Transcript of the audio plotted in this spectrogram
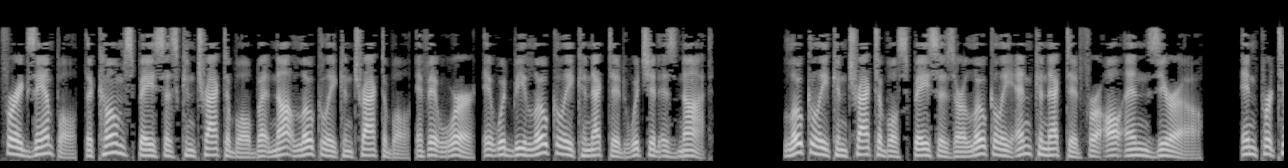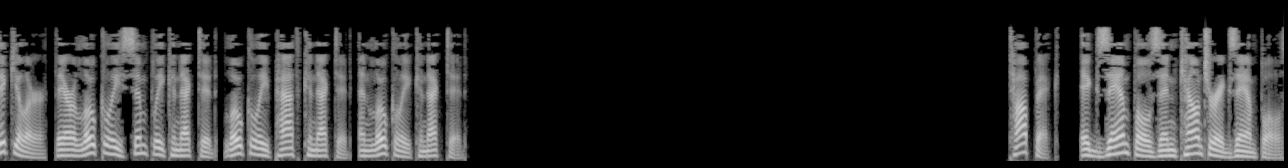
For example, the comb space is contractible but not locally contractible if it were, it would be locally connected which it is not. Locally contractible spaces are locally n-connected for all n0. In particular, they are locally simply connected, locally path-connected, and locally connected. Topic: Examples and counterexamples.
